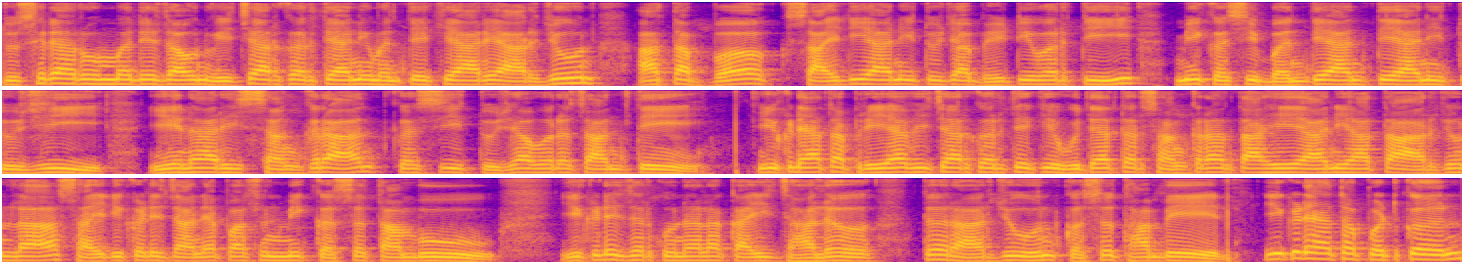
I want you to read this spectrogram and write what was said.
दुसऱ्या रूममध्ये जाऊन विचार करते आणि म्हणते की अरे अर्जुन आता बघ सायली आणि तुझ्या भेटीवरती मी कशी बंदी आणते आणि तुझी येणारी संक्रांत कशी तुझ्यावरच आणते. इकडे आता प्रिया विचार करते की उद्या तर संक्रांत आहे आणि आता अर्जुनला सायलीकडे जाण्यापासून मी कसं थांबू? इकडे जर कुणाला काही झालं तर अर्जुन कसं थांबेल? इकडे आता पटकन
